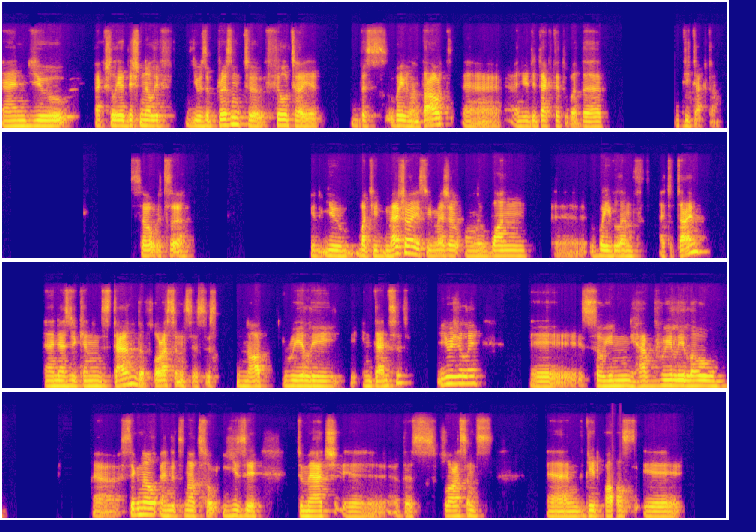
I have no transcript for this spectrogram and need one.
and you actually additionally use a prism to filter it, this wavelength out, uh, and you detect it with the detector. So it's a you, you what you measure is you measure only one uh, wavelength at a time, and as you can understand, the fluorescence is, is not really intensive usually. Uh, so you have really low uh, signal, and it's not so easy to match uh, this fluorescence and gate pulse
